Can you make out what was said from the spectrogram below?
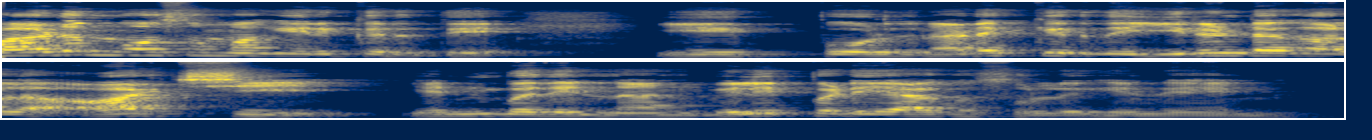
படுமோசமாக இருக்கிறது. இப்பொழுது நடக்கிறது இரண்டகால ஆட்சி என்பதை நான் வெளிப்படையாக சொல்லுகிறேன்.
